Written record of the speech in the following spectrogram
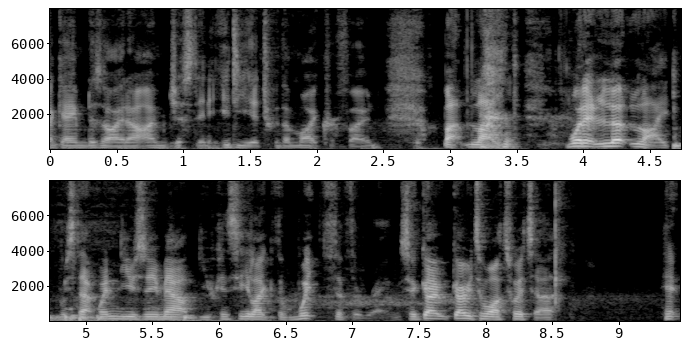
a game designer; I'm just an idiot with a microphone. But like, what it looked like was that when you zoom out, you can see like the width of the ring. So go go to our Twitter, hit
